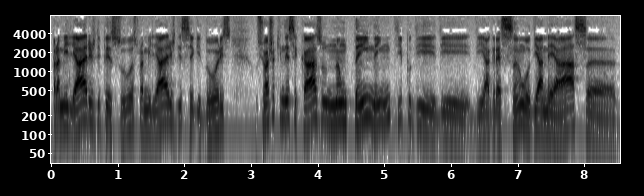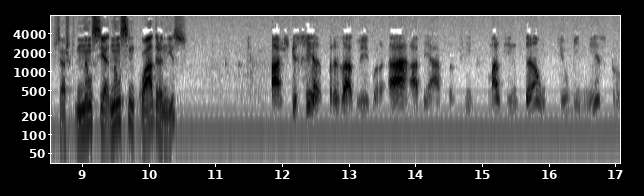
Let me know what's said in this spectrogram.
para milhares de pessoas, para milhares de seguidores. O senhor acha que nesse caso não tem nenhum tipo de, de, de agressão ou de ameaça? Você acha que não se, não se enquadra nisso? Acho que sim, prezado Igor. Há ameaça, sim mas então que o ministro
